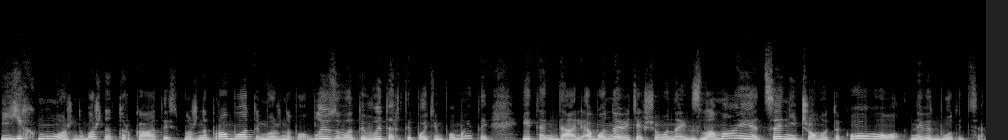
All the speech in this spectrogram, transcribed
І їх можна, можна торкатись, можна пробувати, можна пооблизувати, витерти, потім помити і так далі. Або навіть якщо вона їх зламає, це нічого такого не відбудеться.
